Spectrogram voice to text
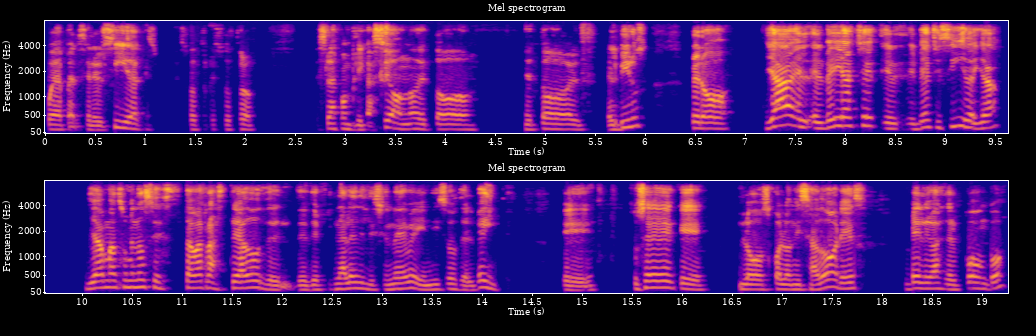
puede aparecer el SIDA, que es, otro, es otro, es la complicación, ¿no? De todo, de todo el, virus. Pero ya el, el VIH, el, el VIH-Sida ya ya más o menos estaba rastreado desde finales del 19 e inicios del 20. Eh, sucede que los colonizadores belgas del Congo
